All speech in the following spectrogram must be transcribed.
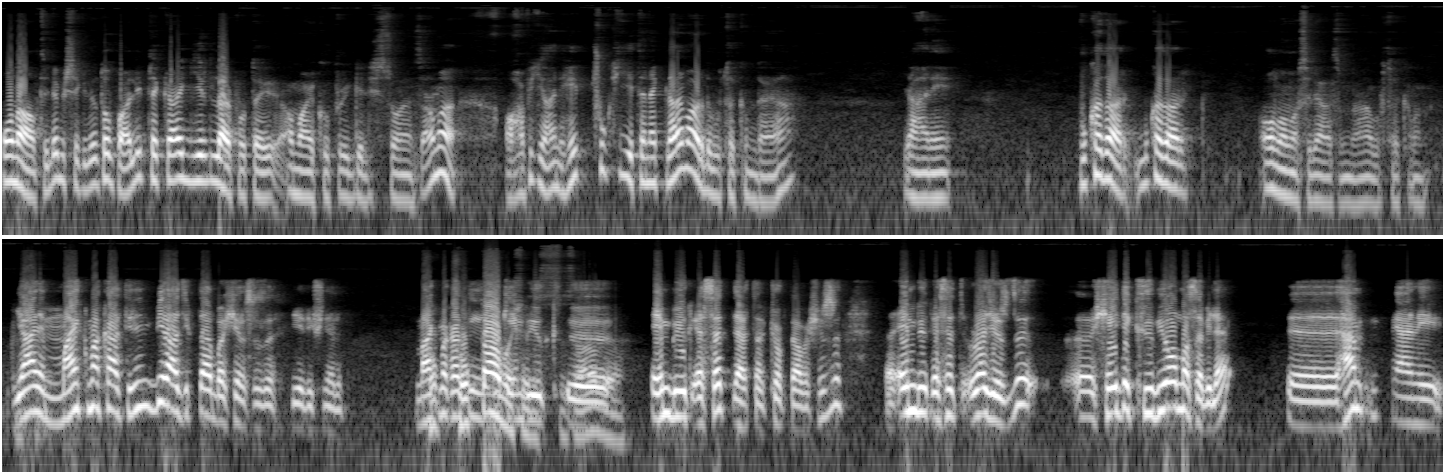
16 ile bir şekilde toparlayıp tekrar girdiler potaya Amari Cooper'ı gelişi sonrası ama abi yani hep çok iyi yetenekler vardı bu takımda ya. Yani bu kadar bu kadar olmaması lazım ha bu takımın. Yani Mike McCarthy'nin birazcık daha başarısızı diye düşünelim. Mike McCarthy'nin en büyük e, en büyük eset ya tabii çok daha başarısız. E, En büyük eset Rodgers'dı. E, Şeyde QB olmasa bile e, hem yani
